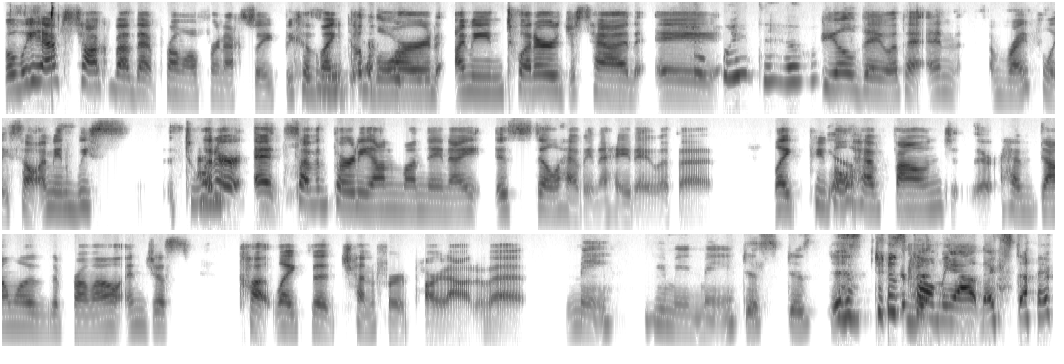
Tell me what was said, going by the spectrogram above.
But we have to talk about that promo for next week because, We like, good do. lord, I mean, Twitter just had a We field day with it, and rightfully so. I mean, we Twitter at 7:30 on Monday night is still having a heyday with it. Like people Yeah. have found er, have downloaded the promo and just cut like the Chenford part out of it. Me. You mean me? Just, just, just, just call me out next time.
